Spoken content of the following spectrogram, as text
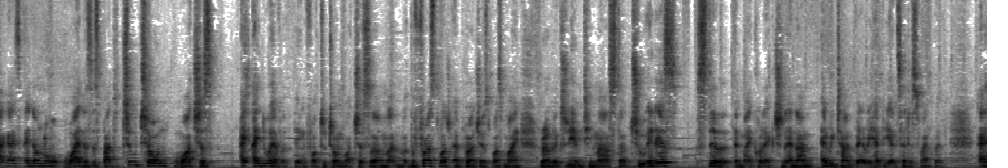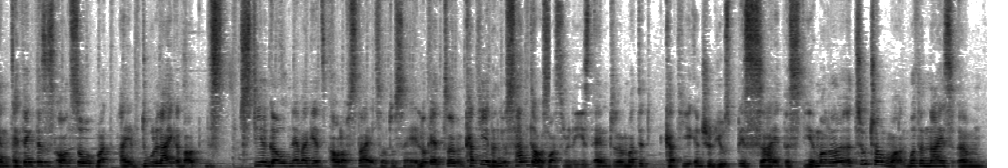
Yeah guys i don't know why this is but two-tone watches I, I, do have a thing for two-tone watches. Um, the first watch I purchased was my Rolex GMT Master 2. It is still in my collection and I'm every time very happy and satisfied with. And I think this is also what I do like about this steel gold never gets out of style, so to say. Look at um, Cartier, the new Santos was released and um, what did Cartier introduced beside the steel model a two-tone one with a nice um,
